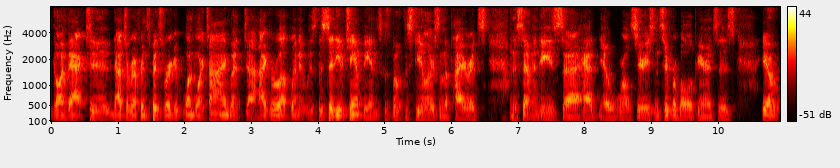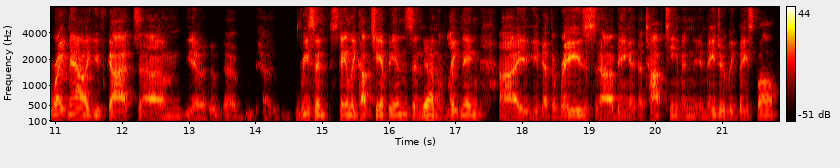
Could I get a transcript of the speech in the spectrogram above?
going back to not to reference Pittsburgh one more time, but uh, I grew up when it was the city of champions because both the Steelers and the Pirates in the 70s uh, had you know World Series and Super Bowl appearances. You know, right now you've got um, you know uh, uh recent Stanley Cup champions and, yeah. and the Lightning. Uh, you've got the Rays uh, being a, a, top team in, in Major League Baseball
